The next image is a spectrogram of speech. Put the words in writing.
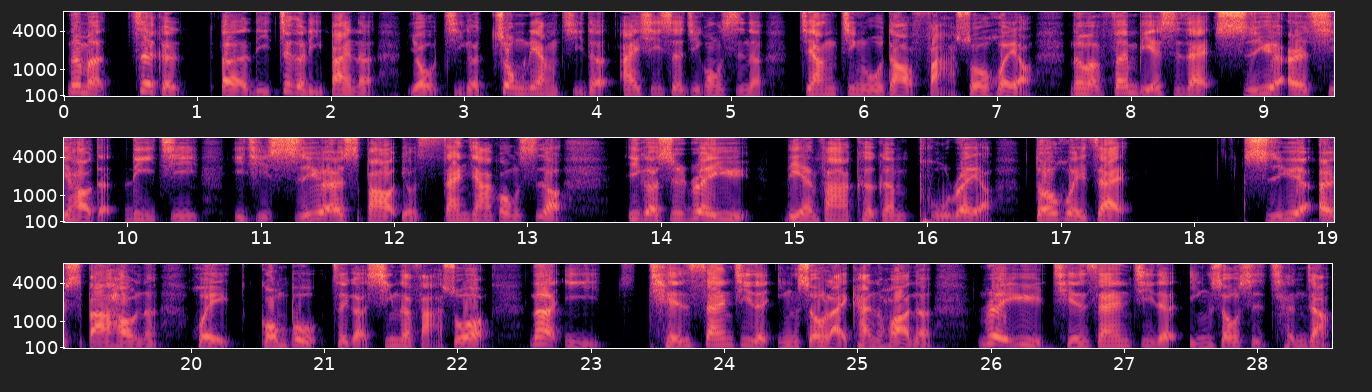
那么这个。呃，你这个礼拜呢，有几个重量级的 IC 设计公司呢，将进入到法说会哦。那么分别是在十月二十七号的利基，以及十月二十八号有三家公司哦，一个是瑞昱、联发科跟普瑞哦，都会在十月二十八号呢会公布这个新的法说。那以前三季的营收来看的话呢，瑞昱前三季的营收是成长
